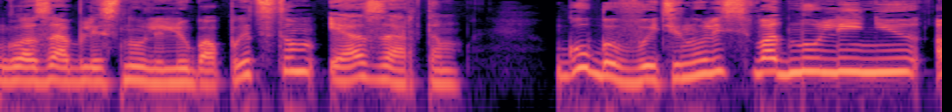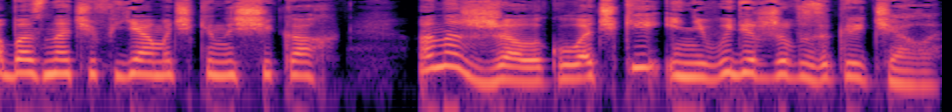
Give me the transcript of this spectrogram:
Глаза блеснули любопытством и азартом. Губы вытянулись в одну линию, обозначив ямочки на щеках. Она сжала кулачки и, не выдержав, закричала.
